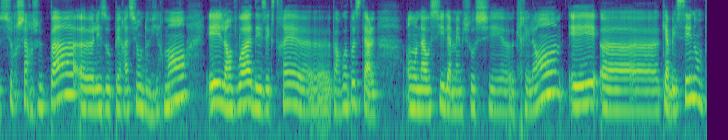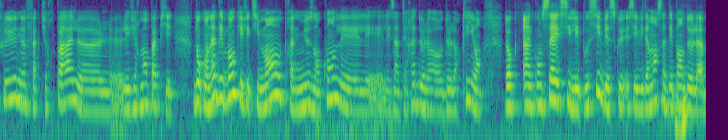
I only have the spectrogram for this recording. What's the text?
surcharge pas les opérations de virement et l'envoi des extraits par voie postale. On a aussi la même chose chez euh, Crélan et euh, KBC non plus ne facture pas les virements papier. Donc on a des banques qui effectivement prennent mieux en compte les, intérêts de, leurs clients. Donc un conseil s'il est possible, parce que évidemment ça dépend de la,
